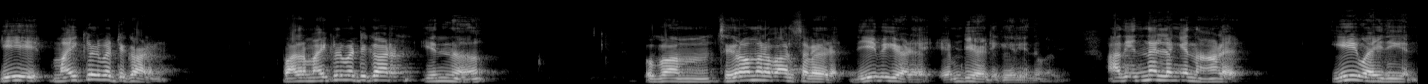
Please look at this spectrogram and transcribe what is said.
ഈ Michael Vettikkadan father Michael Vettikkadan ഇന്ന് ഇപ്പം സീറോ മലബാർ സഭയുടെ ദീപികയുടെ എം ഡി ആയിട്ട് കയറിയെന്ന് പറഞ്ഞു. അത് ഇന്നല്ലെങ്കിൽ നാളെ ഈ വൈദികൻ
